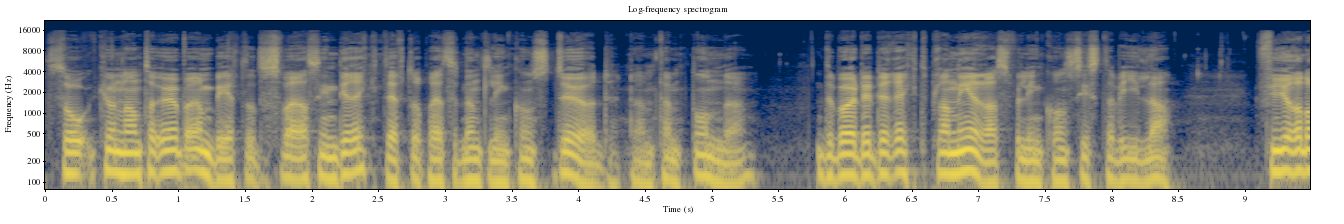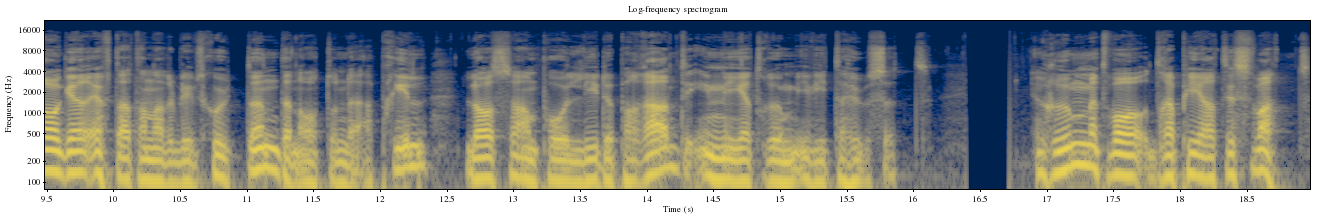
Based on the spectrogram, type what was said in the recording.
så kunde han ta över ämbetet och sväras in direkt efter president Lincolns död den 15. Det började direkt planeras för Lincolns sista vila. Fyra dagar efter att han hade blivit skjuten, den 18 april, lades han på Lido Parade inne i ett rum i Vita huset. Rummet var draperat i svart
